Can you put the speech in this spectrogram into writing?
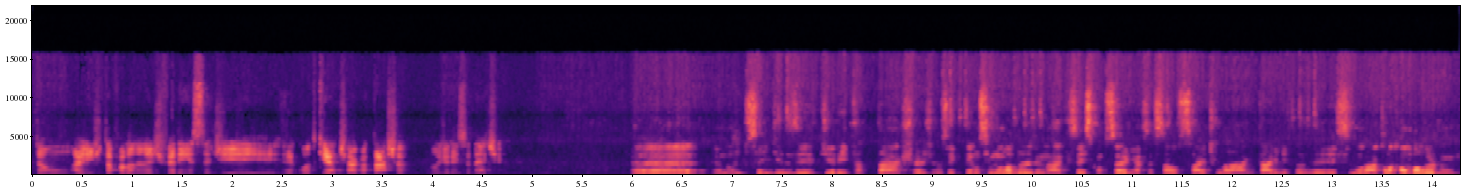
Então, a gente está falando na diferença de. É, quanto que é, Thiago, a taxa no Gerência Net? É, eu não sei dizer direito a taxa. Eu sei que tem um simuladorzinho lá que vocês conseguem acessar o site lá em tarifas e simular, colocar um valor de um,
